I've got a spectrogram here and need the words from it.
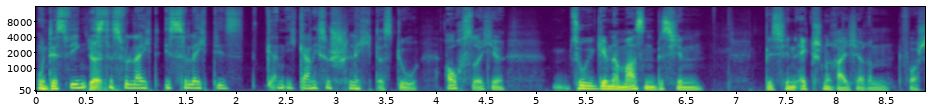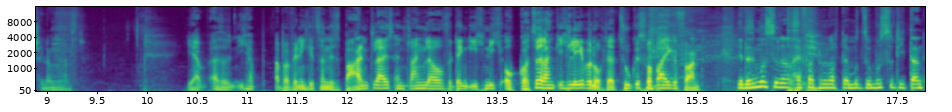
Und deswegen Ja. ist es vielleicht, ist vielleicht das gar nicht, gar nicht so schlecht, dass du auch solche zugegebenermaßen ein bisschen, bisschen actionreicheren Vorstellungen hast. Ja, also ich habe, aber wenn ich jetzt an das Bahngleis entlang laufe, denke ich nicht, oh Gott sei Dank, ich lebe noch, der Zug ist vorbeigefahren. Ja, das musst du dann einfach nur noch, da mu- so musst du dich dann,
